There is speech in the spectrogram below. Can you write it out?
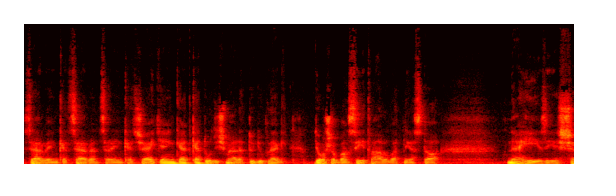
szerveinket, szervrendszereinket, sejtjeinket. Ketózis mellett tudjuk leggyorsabban szétválogatni ezt a nehéz és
